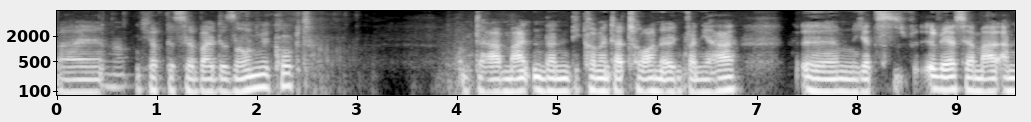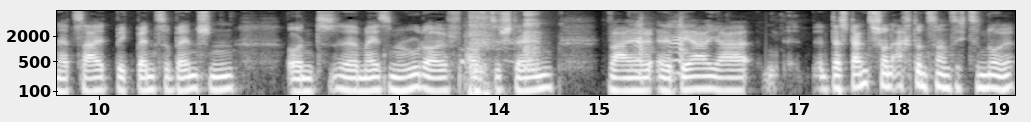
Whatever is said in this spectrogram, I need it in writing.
Weil ich habe das ja bei The Zone geguckt. Und da meinten dann die Kommentatoren irgendwann, ja, ähm, jetzt wäre es ja mal an der Zeit, Big Ben zu benchen und äh, Mason Rudolph aufzustellen, weil äh, der ja, das stand schon 28 zu 0,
